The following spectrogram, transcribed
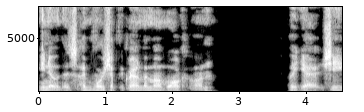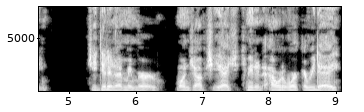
you know, this, I worship the ground my mom walks on. But yeah, she she did it. I remember one job she had. She commuted an hour to work every day,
